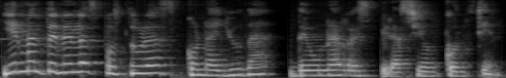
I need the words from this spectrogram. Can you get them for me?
y en mantener las posturas con ayuda de una respiración consciente.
